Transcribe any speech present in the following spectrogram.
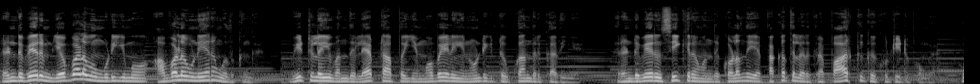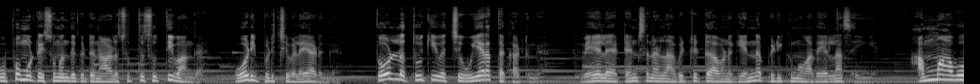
ரெண்டு பேரும் எவ்வளவு முடியுமோ அவ்வளவு நேரம் ஒதுக்குங்க. வீட்டிலையும் வந்து லேப்டாப்பையும் மொபைலையும் நோண்டிக்கிட்டு உட்கார்ந்துருக்காதீங்க. ரெண்டு பேரும் சீக்கிரம் வந்து குழந்தைய பக்கத்தில் இருக்கிற பார்க்குக்கு கூட்டிட்டு போங்க. உப்பு மூட்டை சுமந்துக்கிட்டு நாலு சுத்து சுத்தி வாங்க. ஓடி பிடிச்சு விளையாடுங்க. தோல்ல தூக்கி வச்சு உயரத்தை காட்டுங்க. வேலை டென்ஷன் எல்லாம் விட்டுட்டு அவனுக்கு என்ன பிடிக்குமோ அதையெல்லாம் செய்யுங்க. அம்மாவோ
